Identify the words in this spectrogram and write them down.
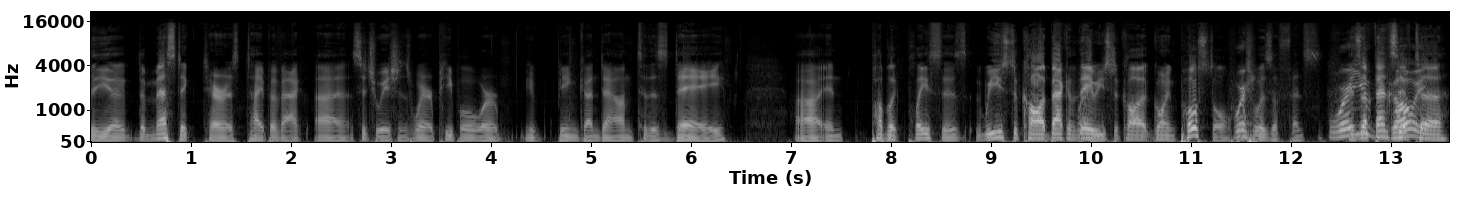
the uh, domestic terrorist type of act, uh, situations where people were you know, being gunned down to this day uh, in public places. We used to call it back in the day. We used to call it going postal, Where- which was offensive. Where are you offensive going? to.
